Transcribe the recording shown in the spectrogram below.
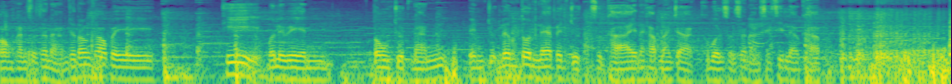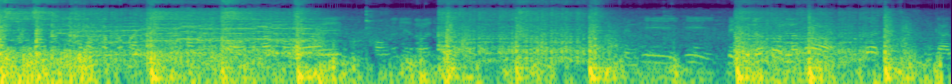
กองพันสวนสนามจะต้องเข้าไปที่บริเวณตรงจุดนั้นเป็นจุดเริ่มต้นและเป็นจุดสุดท้ายนะครับ หลังจากขบวนสวนสนามเสร็จสิ้นแล้วครับ ที่เป็นจุดเริ่มต้นแล้วก็เมื่อสร็จสิ้นการ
